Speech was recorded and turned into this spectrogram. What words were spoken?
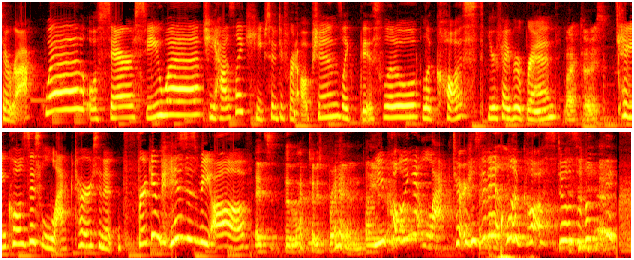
Saracwear or Sarah Seawear. She has like heaps of different options like this little Lacoste, your favorite brand. Lactose. Kane calls this lactose and it freaking pisses me off. It's the lactose brand. Are you calling it lactose? Isn't it Lacoste or something? Yeah.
